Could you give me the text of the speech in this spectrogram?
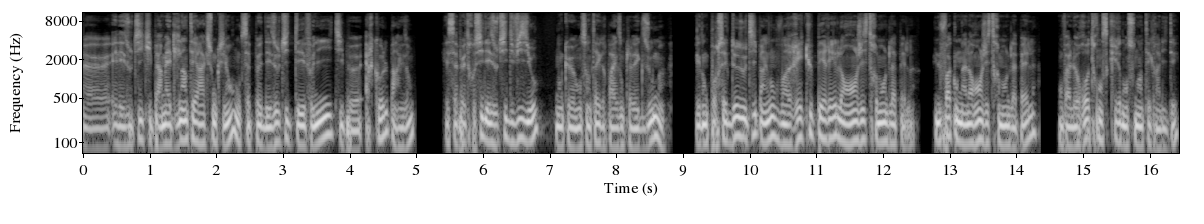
euh, et des outils qui permettent l'interaction client. Donc ça peut être des outils de téléphonie, type euh, AirCall par exemple. Et ça peut être aussi des outils de visio. Donc euh, on s'intègre par exemple avec Zoom. Et donc pour ces deux outils, par exemple, on va récupérer l'enregistrement de l'appel. Une fois qu'on a l'enregistrement de l'appel, on va le retranscrire dans son intégralité.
